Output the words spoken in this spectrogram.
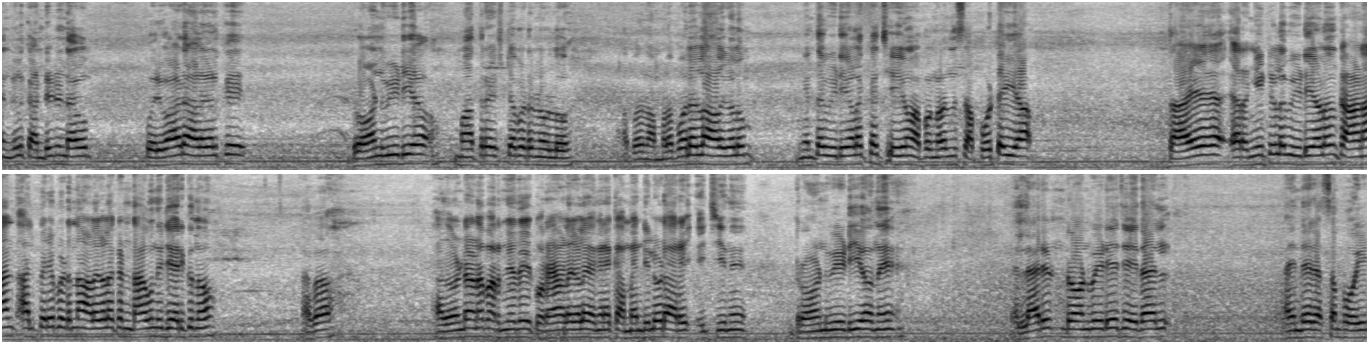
നിങ്ങൾ കണ്ടിട്ടുണ്ടാവും. ഒരുപാട് ആളുകൾക്ക് ഡ്രോൺ വീഡിയോ മാത്രമേ ഇഷ്ടപ്പെടുന്നുള്ളൂ. അപ്പോൾ നമ്മളെ പോലെയുള്ള ആളുകളും ഇങ്ങനത്തെ വീഡിയോകളൊക്കെ ചെയ്യും. അപ്പോൾ നിങ്ങളൊന്ന് സപ്പോർട്ട് ചെയ്യാം താഴെ ഇറങ്ങിയിട്ടുള്ള വീഡിയോകളും കാണാൻ താല്പര്യപ്പെടുന്ന ആളുകളൊക്കെ ഉണ്ടാവും എന്ന് വിചാരിക്കുന്നു. അപ്പോൾ അതുകൊണ്ടാണ് പറഞ്ഞത് കുറേ ആളുകൾ അങ്ങനെ കമന്റിലൂടെ അറിയിച്ചിന്ന്. ഡ്രോൺ വീഡിയോ എന്ന് എല്ലാവരും ഡ്രോൺ വീഡിയോ ചെയ്താൽ അതിന്റെ രസം പോയി.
